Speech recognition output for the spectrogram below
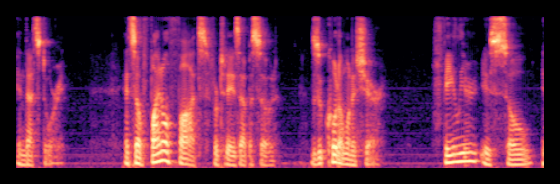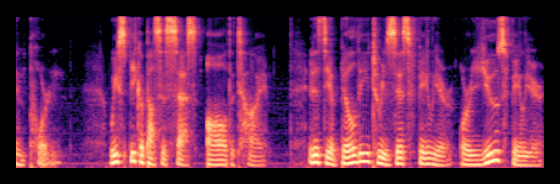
in that story. And so, final thoughts for today's episode. There's a quote I want to share Failure is so important. We speak about success all the time. It is the ability to resist failure or use failure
